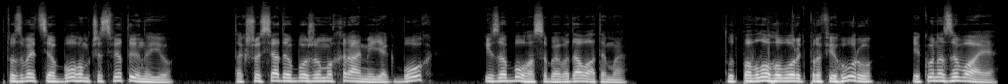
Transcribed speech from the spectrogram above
хто зветься Богом чи святинею, так що сяде в Божому храмі як Бог і за Бога себе видаватиме. Тут Павло говорить про фігуру, яку називає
